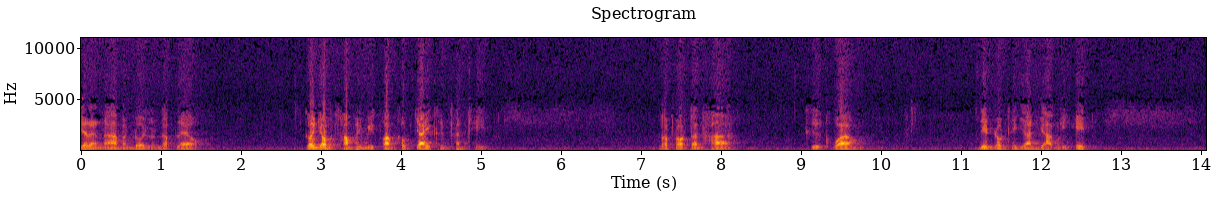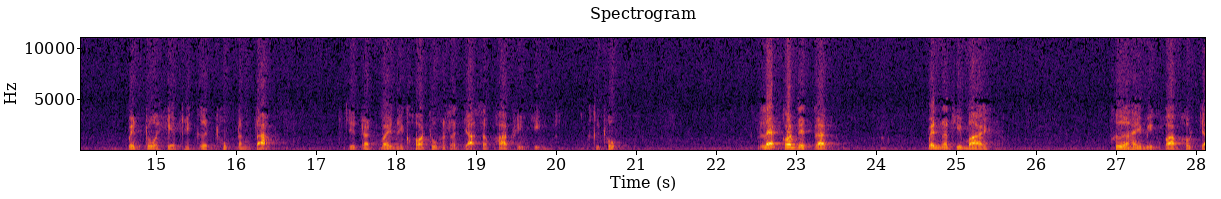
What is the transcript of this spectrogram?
จารณามันโดยลำดับแล้ว ก็ยอมทำให้มีความเข้าใจขึ้นทันที ว่าเพราะตัณหาคือความดิ้นรนทยานอย่ากนี้เอง เป็นตัวเหตุให้เกิดทุกข์ต่างๆ ที่ตรัสไว้ในข้อทุกขสัจจะสภาพที่จริงคือทุกข์ และก็ได้ตรัสเป็นอธิบาย เพื่อให้มีความเข้าใจ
